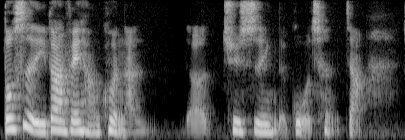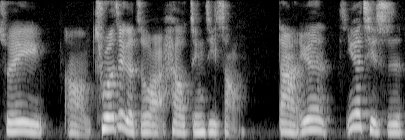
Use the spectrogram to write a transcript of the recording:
都是一段非常困难呃去适应的过程，这样，所以嗯，除了这个之外，还有经济上，当然，因为因为其实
